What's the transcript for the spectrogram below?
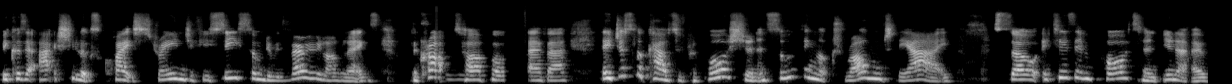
because it actually looks quite strange if you see somebody with very long legs, the crop mm-hmm. top over ever, they just look out of proportion and something looks wrong to the eye. So it is important, you know,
